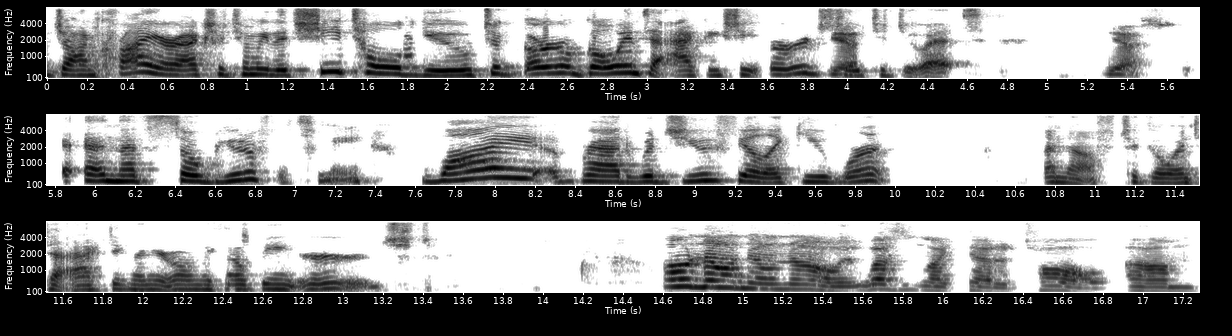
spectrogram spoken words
Jon Cryer actually told me that she told you to go, go into acting. She urged you to do it. Yes. And that's so beautiful to me. Why, Brad, would you feel like you weren't enough to go into acting on your own without being urged? Oh no, no, no! It wasn't like that at all. Um,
